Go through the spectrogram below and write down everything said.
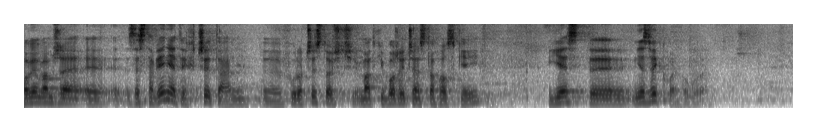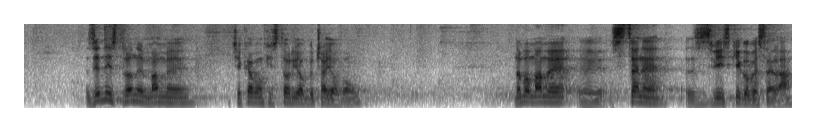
Powiem Wam, że y, zestawienie tych czytań y, w uroczystość Matki Bożej Częstochowskiej jest y, niezwykłe w ogóle. Z jednej strony mamy ciekawą historię obyczajową, no bo mamy scenę z wiejskiego wesela,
